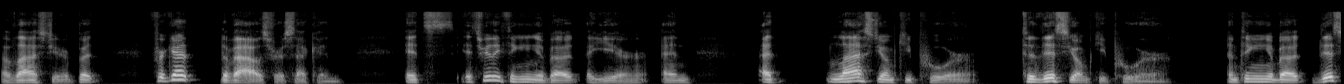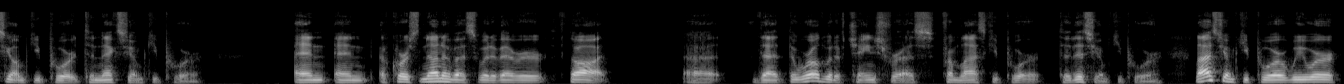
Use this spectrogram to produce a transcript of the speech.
of last year, but forget the vows for a second. It's it's really thinking about a year and at last Yom Kippur, to this Yom Kippur and thinking about this Yom Kippur to next Yom Kippur. And, and of course, none of us would have ever thought uh, that the world would have changed for us from last Kippur to this Yom Kippur. Last Yom Kippur, we were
